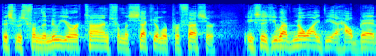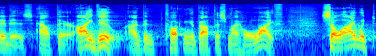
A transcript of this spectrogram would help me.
This was from the New York Times from a secular professor. He says, You have no idea how bad it is out there. I do. I've been talking about this my whole life. So I would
